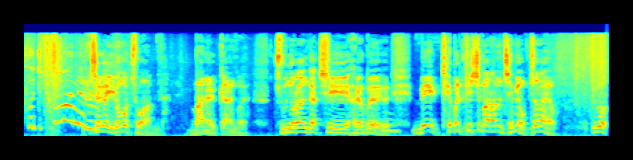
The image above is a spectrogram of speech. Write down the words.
그것도 통마늘을? 제가 이런 거 좋아합니다. 마늘 까는 거요. 준호랑 같이 하려고요. 이거 매일 태블 PC만 하면 재미없잖아요. 이거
